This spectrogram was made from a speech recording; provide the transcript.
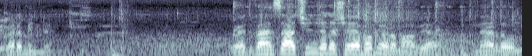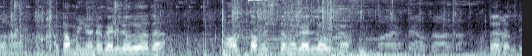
Yukarı mı indi? Bu advance'i açınca da şey yapamıyorum abi ya. Nerede olduğunu. Adamın yönü belli oluyor da. Altta mı üstte mi belli olmuyor. Burada herhalde.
